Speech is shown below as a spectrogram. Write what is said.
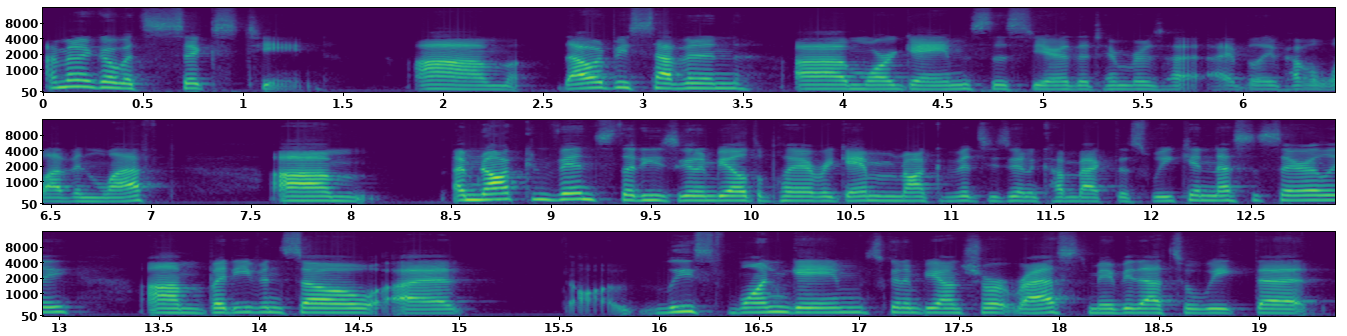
I'm going to go with 16. Um, that would be seven uh, more games this year. The Timbers, I believe, have 11 left. Um, I'm not convinced that he's going to be able to play every game. I'm not convinced he's going to come back this weekend necessarily. Um, but even so, uh, at least one game is going to be on short rest. Maybe that's a week that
